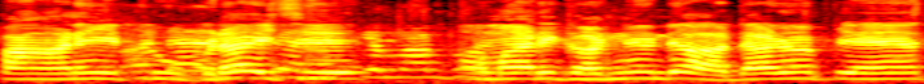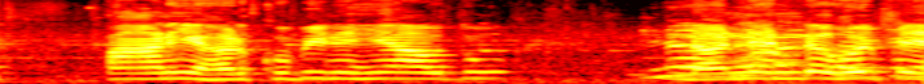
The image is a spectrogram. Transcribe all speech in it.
પાણી એટલું ઉભરાય છે, અમારી ઘરની અંદર અઢારમાં પહે પાણી હરખું બી નહીં આવતું, નળની અંદર હોય પહે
